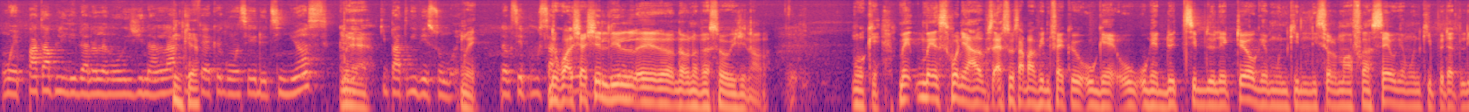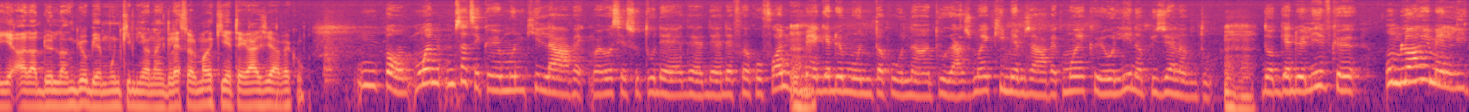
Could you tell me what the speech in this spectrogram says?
que moi pas tapé le livre dans la langue originale là qui fait que une série de petites nuances qui pas arrivé sur moi. Donc c'est pour ça. Donc, on va chercher l'île euh, dans la version originale. Ok. Mais, mais est-ce que ça va venir faire que ou gen deux types de lecteurs, ou gen moun qui lit seulement en français, ou gen moun qui peut-être lit en deux langues, ou bien moun qui lit en anglais seulement, qui interagit avec vous? Bon, moi je sens que les gens qui là avec moi c'est surtout des, des, des, des francophones, mais il y a des gens qui dans l'entourage qui même avec moi que yo lit dans plusieurs langues tout. Donc il y a des livres que on me l'aurait mais lit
